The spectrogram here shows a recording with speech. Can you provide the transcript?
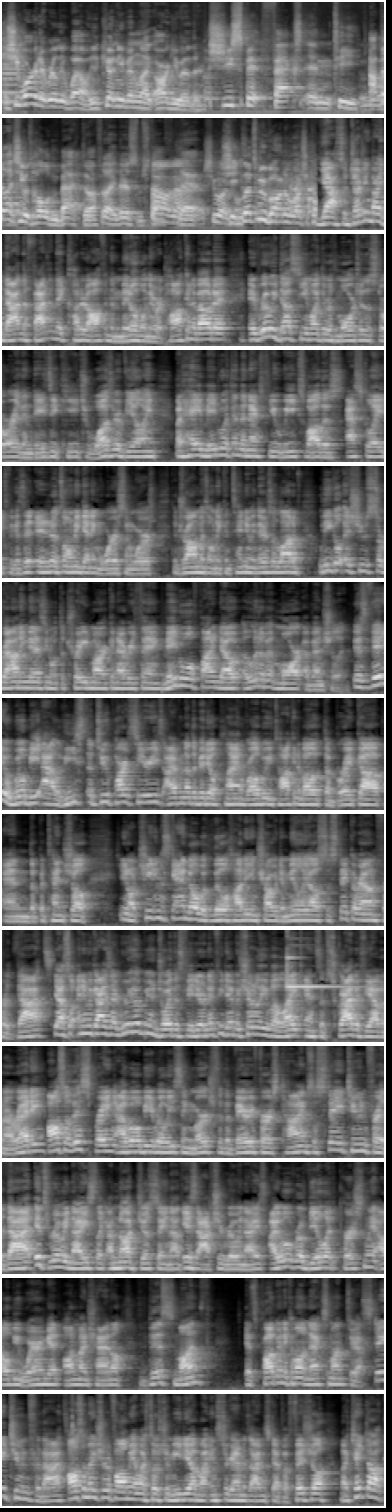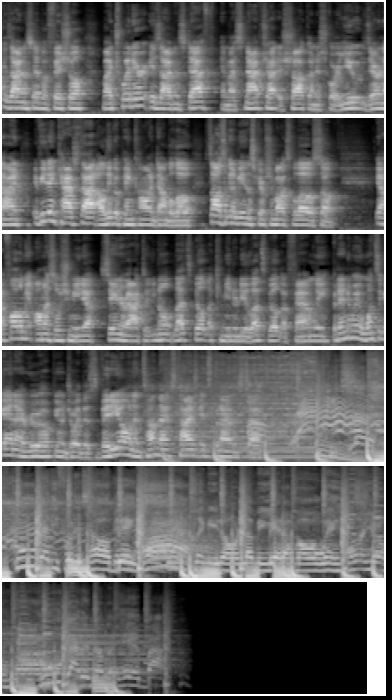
And she worded it really well. You couldn't even like argue with her. She spit facts and tea. I feel like she was holding back though. I feel like there's some stuff Oh no, that she was. She, let's move on and watch. Yeah, so judging by that and the fact that they cut it off in the middle when they were talking about it, it really does seem like there was more to the story than Daisy Keech was revealing. But hey, maybe within the next few weeks while this escalates, because it, it is only getting worse and worse, the drama is only continuing. There's a lot of legal issues surrounding this, you know, with the trademark and everything. Maybe we'll find out a little bit more eventually. This video will be at least a two-part series. I have another video planned where I'll be talking about the breakup and the potential you know, cheating scandal with Lil Huddy and Charli D'Amelio, so stick around for that. Yeah, so anyway, guys, I really hope you enjoyed this video, and if you did, be sure to leave a like and subscribe if you haven't already. Also, this spring, I will be releasing merch for the very first time, so stay tuned for that. It's really nice. Like, I'm not just saying that. It's actually really nice. I will reveal it personally. I will be wearing it on my channel this month It's probably gonna come out next month, so yeah, stay tuned for that. Also, make sure to follow me on my social media. My Instagram is Ivan Official. My TikTok is Ivan Official. My Twitter is Ivan and my Snapchat is shock underscore u 09. If you didn't catch that, I'll leave a pinned comment down below. It's also gonna be in the description box below. So yeah, follow me on my social media, stay interactive. You know, let's build a community, let's build a family. But anyway, once again, I really hope you enjoyed this video. And until next time, it's been Ivan Steff. For this hard day? Claim you don't love me yet, I'm always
